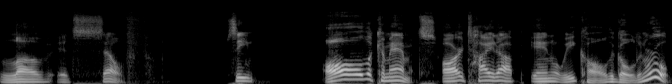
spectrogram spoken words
love itself. See, all the commandments are tied up in what we call the Golden Rule.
